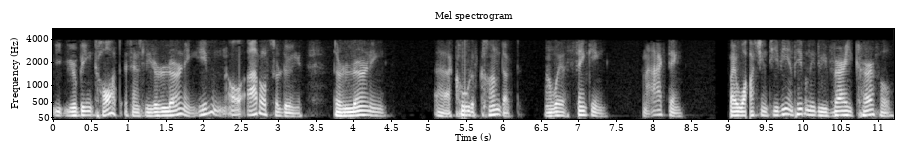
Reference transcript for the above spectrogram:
you're being taught essentially you're learning even all adults are doing it they're learning uh, a code of conduct and a way of thinking and acting by watching TV and people need to be very careful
